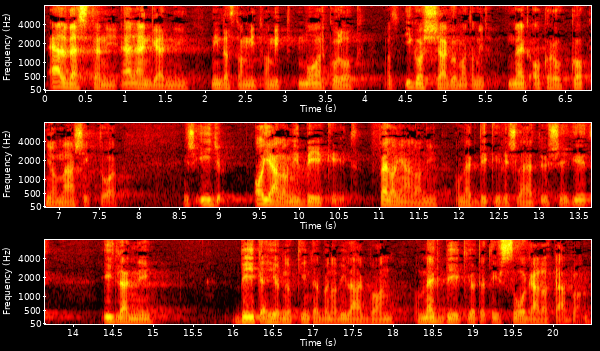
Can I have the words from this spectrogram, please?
Elveszteni, elengedni mindazt, amit, amit markolok, az igazságomat, amit meg akarok kapni a másiktól, és így ajánlani békét, felajánlani a megbékélés lehetőségét, így lenni békehírnökként ebben a világban, a megbékéltetés szolgálatában.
